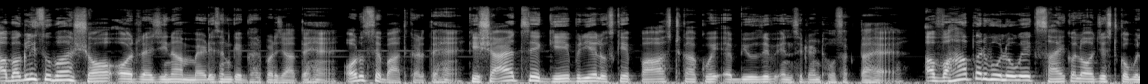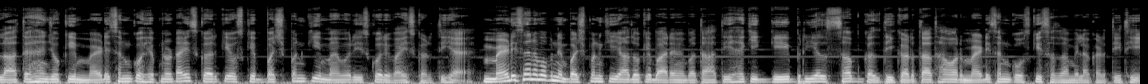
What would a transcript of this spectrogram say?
अब अगली सुबह शॉ और रेजिना मेडिसन के घर पर जाते हैं और उससे बात करते हैं कि शायद से गेब्रियल उसके पास्ट का कोई एब्यूजिव इंसिडेंट हो सकता है। अब वहाँ पर वो लोग एक साइकोलॉजिस्ट को बुलाते हैं जो कि मेडिसन को हिप्नोटाइज करके उसके बचपन की मेमोरीज को रिवाइज करती है। मेडिसन अब अपने बचपन की यादों के बारे में बताती है कि गेब्रियल सब गलती करता था और मेडिसन को उसकी सजा मिला करती थी।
